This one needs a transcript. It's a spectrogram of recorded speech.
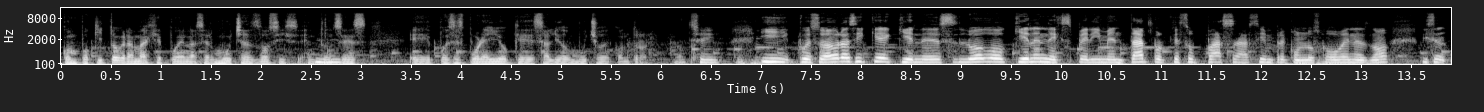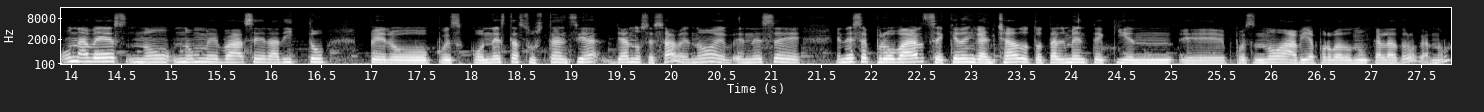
con poquito gramaje pueden hacer muchas dosis, entonces... pues es por ello que salió mucho de control. Sí, y pues ahora sí que quienes luego quieren experimentar, porque eso pasa siempre con los jóvenes, ¿no? Dicen, una vez no, no me va a ser adicto, pero pues con esta sustancia ya no se sabe, ¿no? E, en ese, en ese probar se queda enganchado totalmente quien eh, pues no había probado nunca la droga, ¿no?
